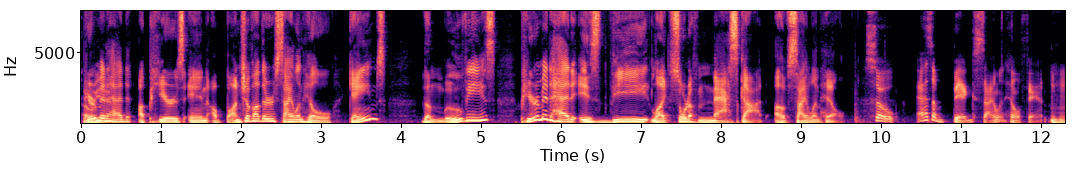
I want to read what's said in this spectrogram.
Pyramid yeah. Head appears in a bunch of other Silent Hill games, the movies. Pyramid Head is the like sort of mascot of Silent Hill So, as a big Silent Hill fan, Mm-hmm.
